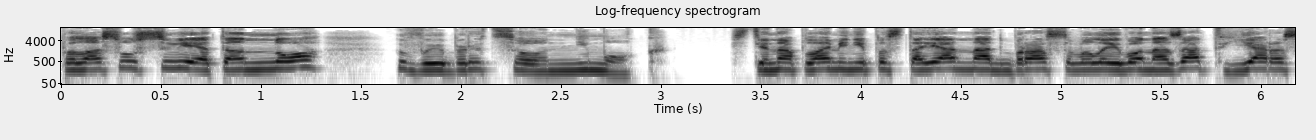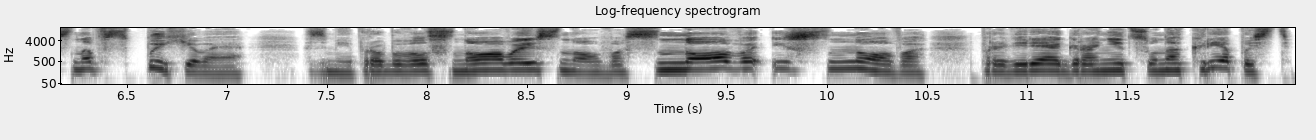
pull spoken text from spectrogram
полосу света, но выбраться он не мог. Стена пламени постоянно отбрасывала его назад, яростно вспыхивая. Змей пробовал снова и снова, снова и снова, проверяя границу на крепость,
